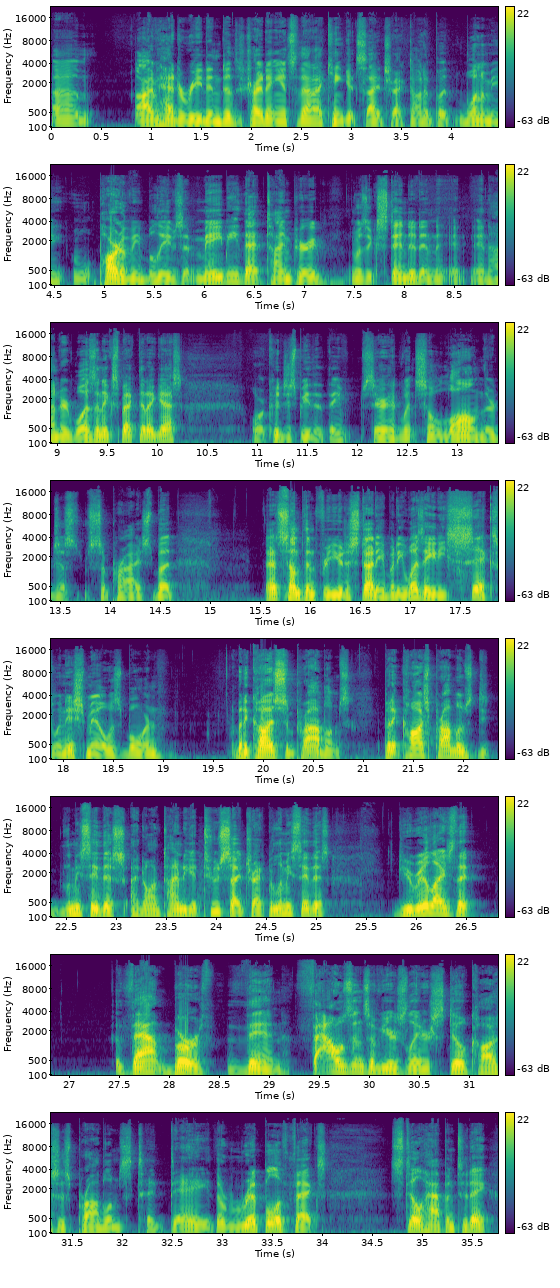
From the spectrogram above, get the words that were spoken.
Um, I've had to read into the, try to answer that. I can't get sidetracked on it, but one of me, part of me believes that maybe that time period was extended and, and, and 100 wasn't expected, I guess. Or it could just be that they Sarah had went so long, they're just surprised. But that's something for you to study. But he was 86 when Ishmael was born, but it caused some problems. But it caused problems. Let me say this. I don't have time to get too sidetracked, but let me say this. Do you realize that that birth then, thousands of years later, still causes problems today? The ripple effects still happen today.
